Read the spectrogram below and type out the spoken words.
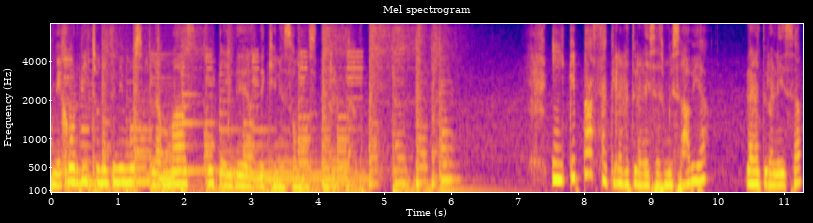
o mejor dicho, no tenemos la más puta idea de quiénes somos en realidad. ¿Y qué pasa? Que la naturaleza es muy sabia. La naturaleza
